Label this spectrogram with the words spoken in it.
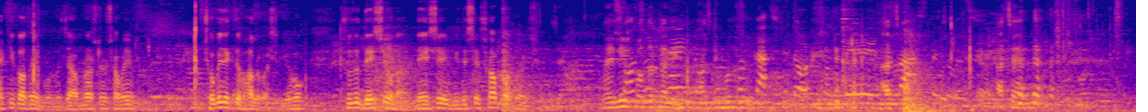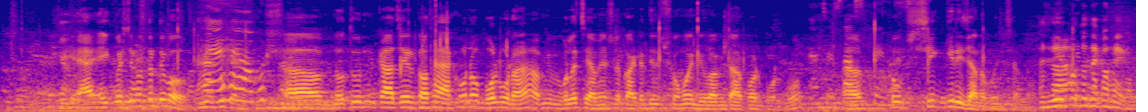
একই কথাই বলবে যে আমরা আসলে সবাই ছবি দেখতে ভালোবাসি এবং শুধু দেশেও না দেশে বিদেশে সব রকমের ছবি। আচ্ছা। এই কোয়েশ্চেন উত্তর দেবো? হ্যাঁ হ্যাঁ নতুন কাজের কথা এখনও বলব না আমি বলেছি আমি আসলে কয়েকটা দিন সময় নিব আমি তারপর বলব। আচ্ছা, খুব শিগগিরই জানাব ইনশাল্লাহ। আচ্ছা দেখা হয়ে গেল।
